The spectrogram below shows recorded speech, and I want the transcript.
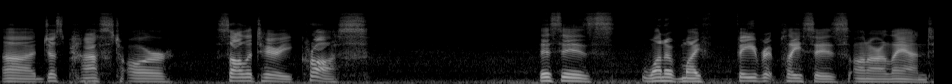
uh, just past our solitary cross. This is one of my favorite places on our land.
